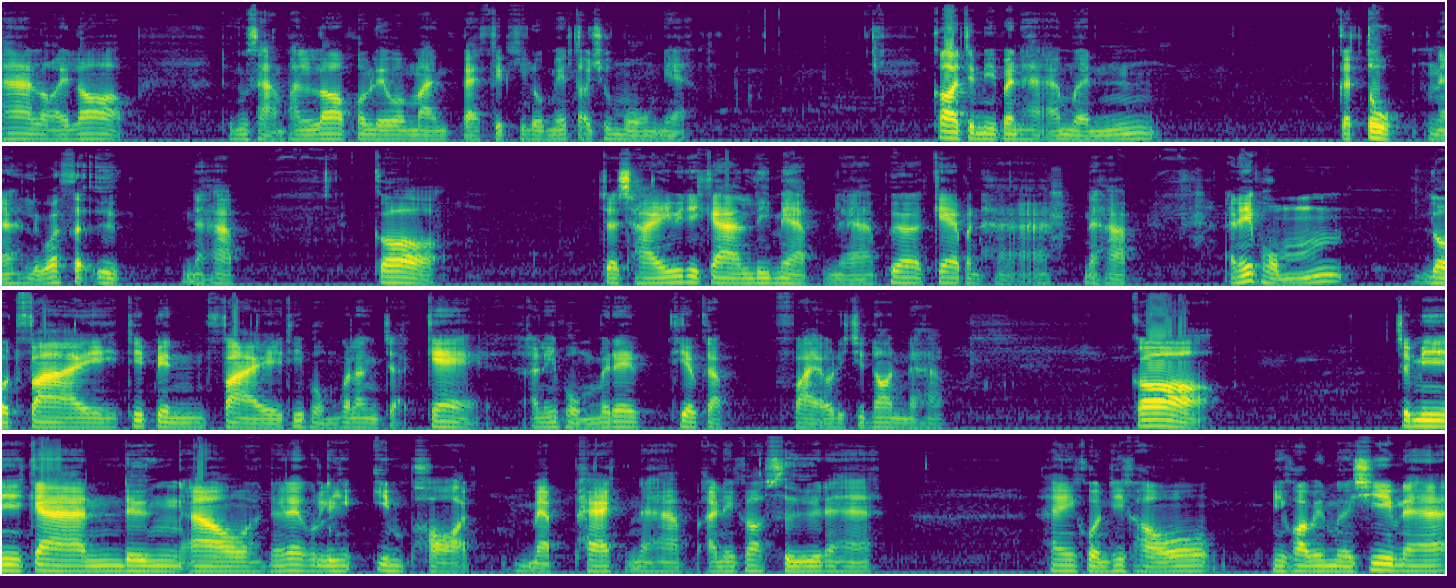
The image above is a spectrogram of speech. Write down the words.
2,500 รอบ ถึง 3,000 รอบความเร็วประมาณ 80 กิโลเมตรต่อชั่วโมงเนี่ยก็จะมีปัญหาเหมือนกระตุกนะหรือว่าสะอึกนะครับ ก็จะใช้วิธีการรีแมปนะเพื่อแก้ปัญหานะครับ อันนี้ผมโหลดไฟล์ที่เป็นไฟล์ที่ผมกำลังจะแก้ อันนี้ผมไม่ได้เทียบกับไฟล์ออริจินอลนะครับ ก็ จะมีการดึงเอาเรียกว่า import map pack นะครับ อันนี้ก็ซื้อนะฮะ ให้คนที่เขามีความเป็นมืออาชีพนะฮะ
